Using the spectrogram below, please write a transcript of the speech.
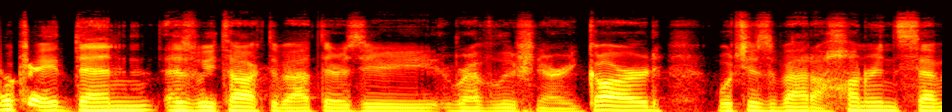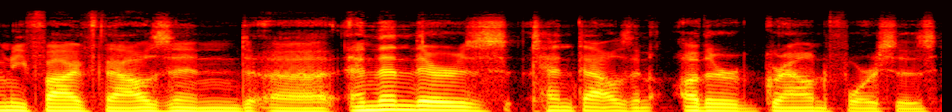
Okay, then as we talked about, there's the Revolutionary Guard, which is about 175,000, uh, and then there's 10,000 other ground forces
